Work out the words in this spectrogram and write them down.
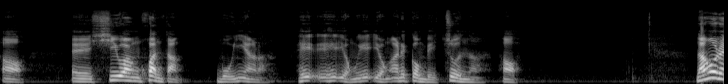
啊，呃，希望换党不一样了了，嘿，嘿，用用安尼讲不准啊，好。然后呢，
